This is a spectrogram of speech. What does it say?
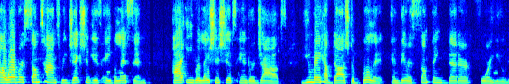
However, sometimes rejection is a blessing, i.e., relationships and or jobs. You may have dodged a bullet, and there is something better for you.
